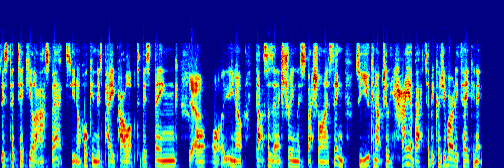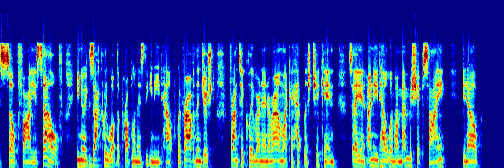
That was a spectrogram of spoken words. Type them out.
this particular aspect, you know, hooking this PayPal up to this thing, yeah. or, or, you know, that's as an extremely specialized thing. So you can actually hire better because you've already taken it so far yourself. You know exactly what the problem is that you need help with, rather than just frantically running around like a headless chicken saying, "I need help with my membership site." You know,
